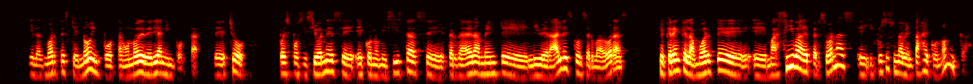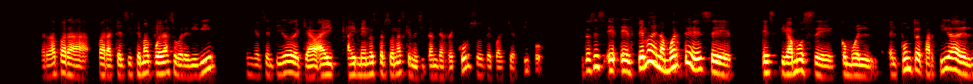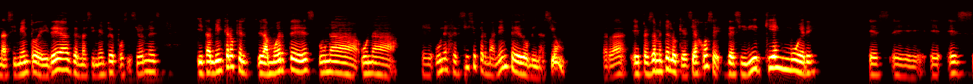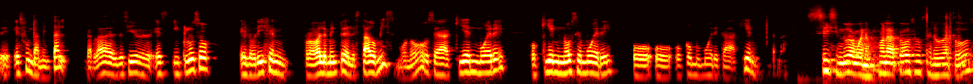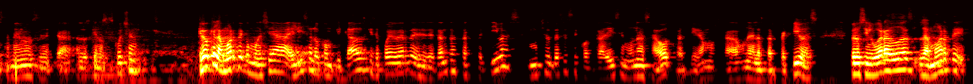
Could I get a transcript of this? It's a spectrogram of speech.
y las muertes que no importan o no deberían importar. De hecho, pues posiciones eh, economicistas eh, verdaderamente liberales, conservadoras, que creen que la muerte eh, masiva de personas eh, incluso es una ventaja económica, ¿verdad? Para, para que el sistema pueda sobrevivir en el sentido de que hay, hay menos personas que necesitan de recursos de cualquier tipo. Entonces, e, el, tema de la muerte es, es digamos, como el, el, punto de partida del nacimiento de ideas, del nacimiento de posiciones, y también creo que la muerte es una, una, un ejercicio permanente de dominación ¿verdad? Eh, precisamente lo que decía José, decidir quién muere es, eh, eh, es, es fundamental, ¿verdad? Es decir, es incluso el origen probablemente del Estado mismo, ¿no? O sea, quién muere o quién no se muere o, o, cómo muere cada quien, ¿verdad? Sí, sin duda. Bueno, hola a todos, un saludo a todos, también a los que nos escuchan. Creo que la muerte, como decía Elisa, lo complicado es que se puede ver desde tantas perspectivas, muchas veces se contradicen unas a otras, digamos, cada una de las perspectivas. Pero sin lugar a dudas, la muerte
